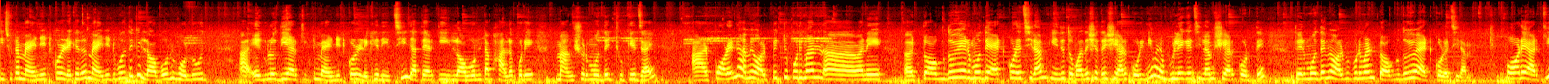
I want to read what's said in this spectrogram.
কিছুটা ম্যারিনেট করে রেখে দেবো। ম্যারিনেট বলতে কি লবণ, হলুদ এগুলো দিয়ে আর কি একটু ম্যারিনেট করে রেখে দিচ্ছি, যাতে আর কি লবণটা ভালো করে মাংসর মধ্যে ঢুকে যায়। আর পরে না আমি অল্প একটু পরিমাণ মানে টক দইয়ের মধ্যে অ্যাড করেছিলাম, কিন্তু তোমাদের সাথে শেয়ার করিনি মানে ভুলে গেছিলাম শেয়ার করতে। তো এর মধ্যে আমি অল্প পরিমাণ টক দইও অ্যাড করেছিলাম। পরে আর কি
